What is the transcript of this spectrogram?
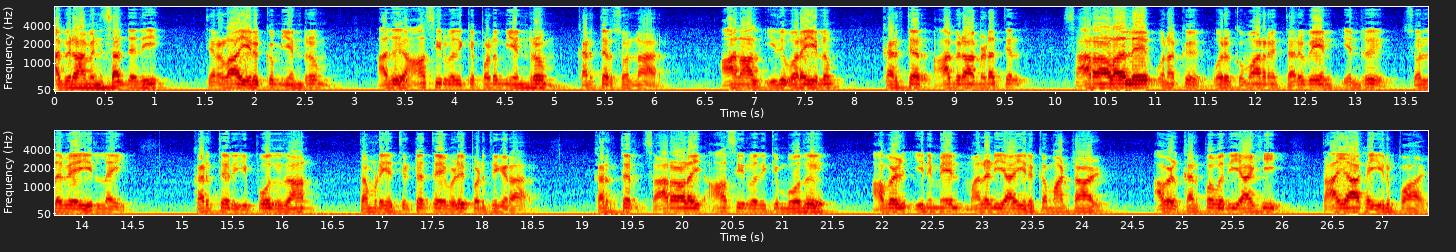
ஆபிராமின் சந்ததி திரளாயிருக்கும் என்றும் அது ஆசீர்வதிக்கப்படும் என்றும் கர்த்தர் சொன்னார். ஆனால் இதுவரையிலும் கர்த்தர் ஆபிராமிடத்தில் சாராளாலே உனக்கு ஒரு குமாரனை தருவேன் என்று சொல்லவே இல்லை. கர்த்தர் இப்போதுதான் தம்முடைய திட்டத்தை வெளிப்படுத்துகிறார். கர்த்தர் சாராளை ஆசீர்வதிக்கும் போது அவள் இனிமேல் மலடியாய் இருக்க மாட்டாள். அவள் கற்பவதியாகி தாயாக இருப்பாள்.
